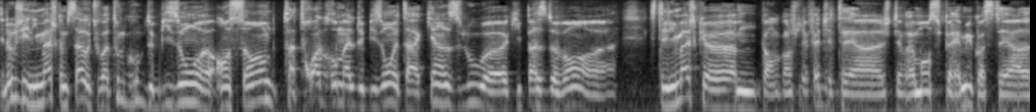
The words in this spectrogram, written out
Et donc j'ai une image comme ça où tu vois tout le groupe de bisons euh, ensemble. T'as trois gros mâles de bisons et t'as 15 loups euh, qui passent devant. euh. C'était une image que euh, quand, quand je l'ai faite j'étais euh, j'étais vraiment super ému quoi. C'était euh,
